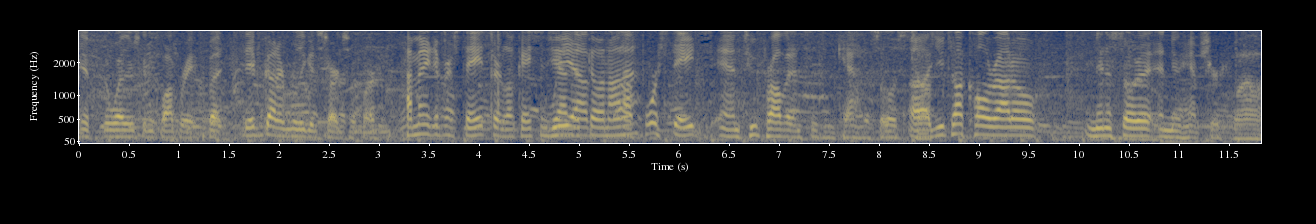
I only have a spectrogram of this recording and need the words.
if the weather's going to cooperate. But they've got a really good start so far. How many different states or locations do you we have this going on uh, four states and two provinces in Canada. So those uh, Utah, Colorado, Minnesota, and New Hampshire. Wow.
